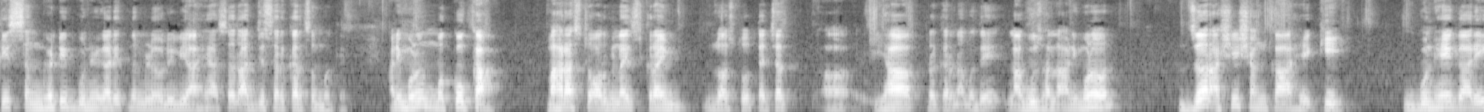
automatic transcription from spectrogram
ती संघटित गुन्हेगारीतनं मिळवलेली आहे असं राज्य सरकारचं मत आहे. आणि म्हणून मकोका महाराष्ट्र ऑर्गनाइज क्राईम जो असतो त्याच्यात ह्या प्रकरणामध्ये लागू झाला. आणि म्हणून जर अशी शंका आहे की गुन्हेगारी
